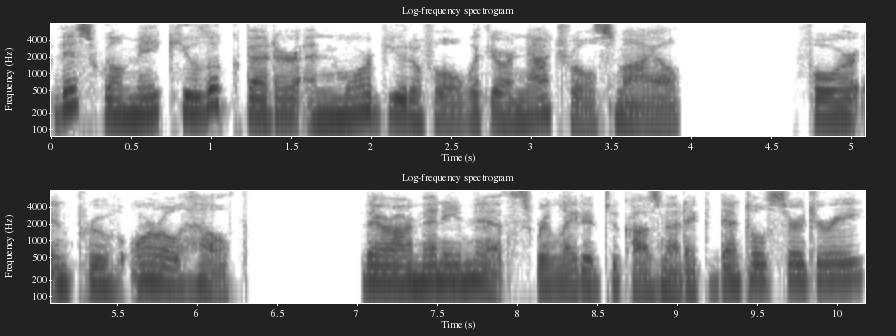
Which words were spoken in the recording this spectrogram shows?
This will make you look better and more beautiful with your natural smile. 4. Improve oral health. There are many myths related to cosmetic dental surgery,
